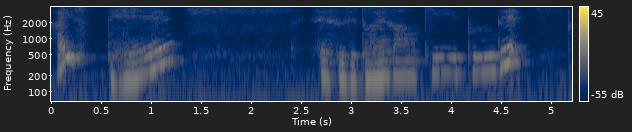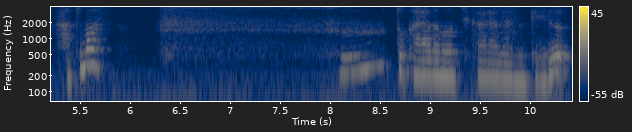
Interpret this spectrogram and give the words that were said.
はい吸って。背筋と笑顔キープで吐きます。ふーっと体の力が抜ける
